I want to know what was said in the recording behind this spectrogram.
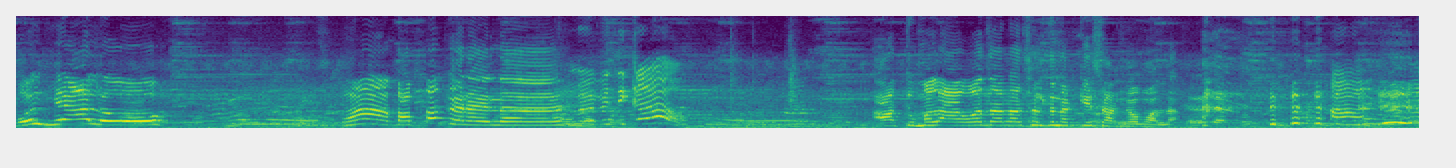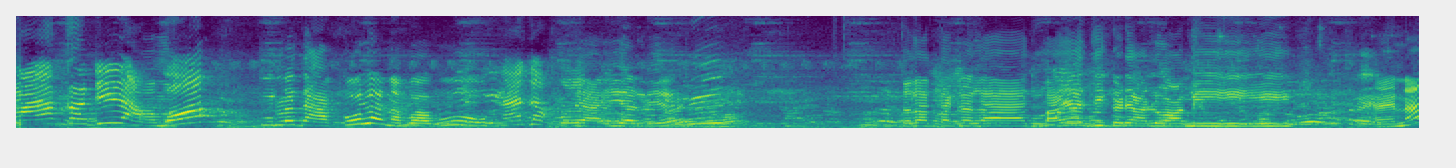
बोल मी आलो. बाप्पा करायला आ तुम्हाला आवाज आला असेल तर नक्की सांगा मला. तुला दाखवलं ना बाबू? आई आली चला आता कला बाय आजीकडे आलो आम्ही. आहे ना.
